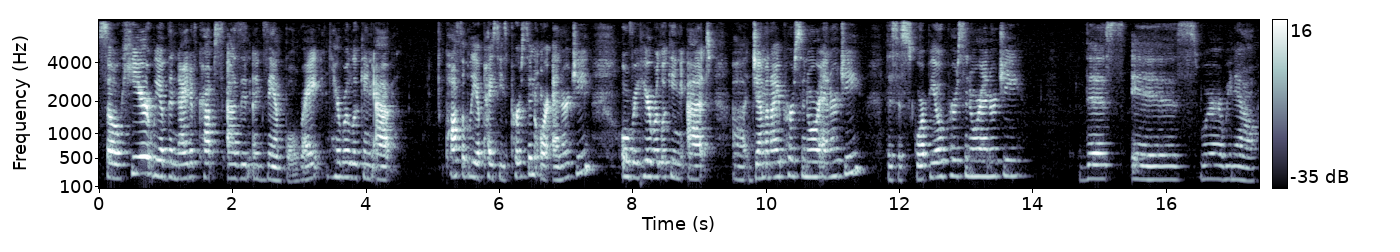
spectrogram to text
So here we have the Knight of Cups as an example, right? Here we're looking at possibly a Pisces person or energy. Over here we're looking at uh, Gemini person or energy. This is Scorpio person or energy. This is, where are we now?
